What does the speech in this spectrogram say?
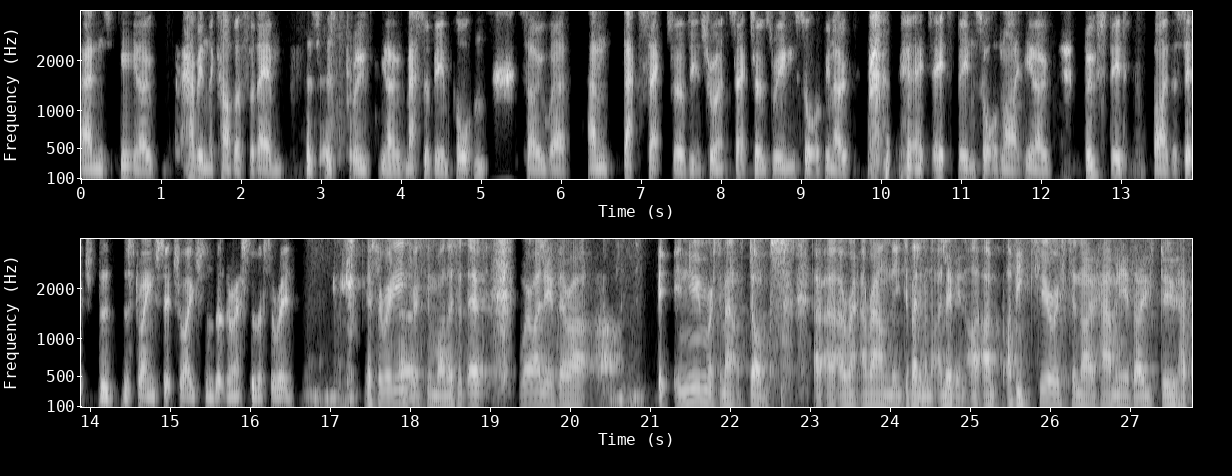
and you know having the cover for them has, has proved you know massively important. So uh, and that sector of the insurance sector has really sort of you know it's, it's been sort of like you know boosted by the, situ- the the strange situation that the rest of us are in. It's a really uh, interesting uh, one. There's a, there, where I live, there are a numerous amount of dogs uh, uh around the development that I live in. I, I'd be curious to know how many of those do have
